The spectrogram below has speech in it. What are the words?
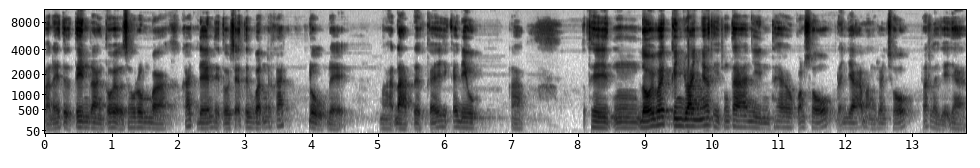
Bạn ấy tự tin rằng tôi ở showroom và khách đến thì tôi sẽ tư vấn cho khách đủ để mà đạt được cái cái điều. À, thì ừ, đối với kinh doanh á, thì chúng ta nhìn theo con số đánh giá bằng doanh số rất là dễ dàng.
